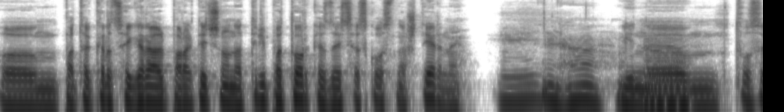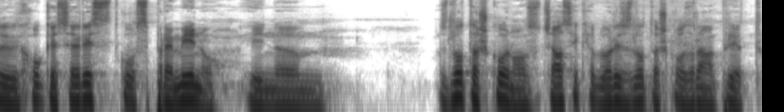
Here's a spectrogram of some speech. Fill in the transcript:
Um, pa takrat so igrali praktično na tri patorke, zdaj se skozi na šterne. Aha, In okej. um, to se hokej se je res tako spremenil. In, um, zelo težko, no, včasih je bilo res zelo težko zraven priti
